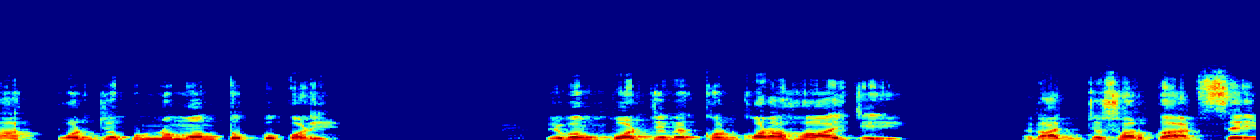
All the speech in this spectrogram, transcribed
তাৎপর্যপূর্ণ মন্তব্য করে এবং পর্যবেক্ষণ করা হয় যে রাজ্য সরকার সেই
